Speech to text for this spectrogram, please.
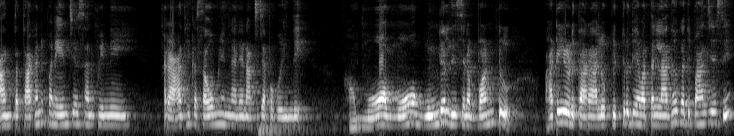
అంత తగని పని ఏం చేశాను పిన్ని? రాధిక సౌమ్యంగానే నచ్చజెప్పబోయింది. అమ్మో అమ్మో గుండెలు తీసిన బంటు. అటు ఏడు తరాలు పితృదేవతల్ని అధోగతి పాలు చేసి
